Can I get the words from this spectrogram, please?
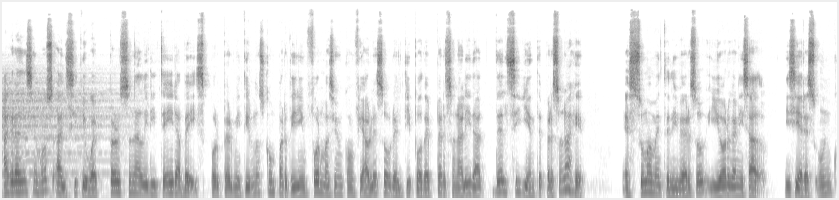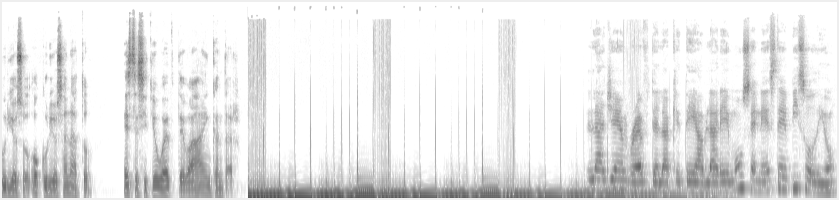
Agradecemos al sitio web Personality Database por permitirnos compartir información confiable sobre el tipo de personalidad del siguiente personaje. Es sumamente diverso y organizado, y si eres un curioso o curiosa nato, este sitio web te va a encantar. La GemRev de la que te hablaremos en este episodio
